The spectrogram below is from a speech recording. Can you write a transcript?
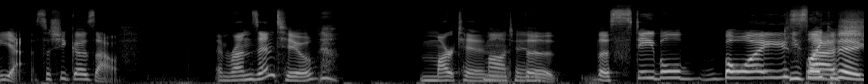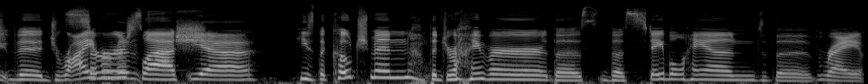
Yeah, so she goes off and runs into Martin, Martin. the the stable boy. He's like the the driver servant. slash yeah. He's the coachman, the driver, the the stable hand, the Right.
